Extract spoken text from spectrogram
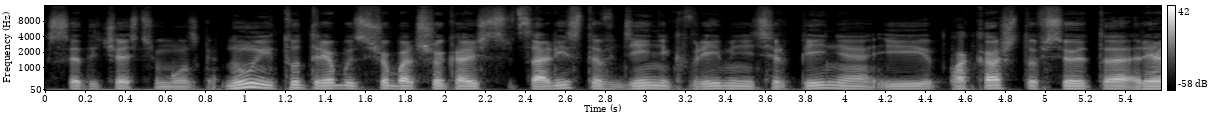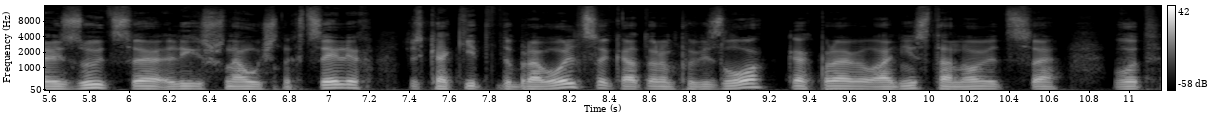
с этой частью мозга. Ну и тут требуется еще большое количество специалистов, денег, времени, терпения, и пока что все это реализуется лишь в научных целях. То есть какие-то добровольцы, которым повезло, как правило, они становятся вот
